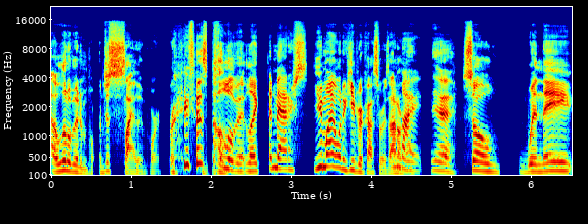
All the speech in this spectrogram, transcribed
a little bit important, just slightly important, right? Just a little bit. Like It matters. you might want to keep your customers. I don't know. Yeah. So when they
